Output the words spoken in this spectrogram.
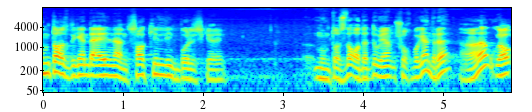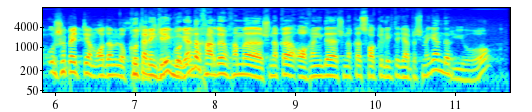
mumtoz deganda aynan sokinlik bo'lishi kerak? Mumtozda odatda u ham sho'x bo'lgandir a ha yo o'sha paytda ham odamlar ko'tarinkilik bo'lgandir har doim hamma shunaqa ohangda shunaqa sokinlikda gapirishmagandir yo'q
